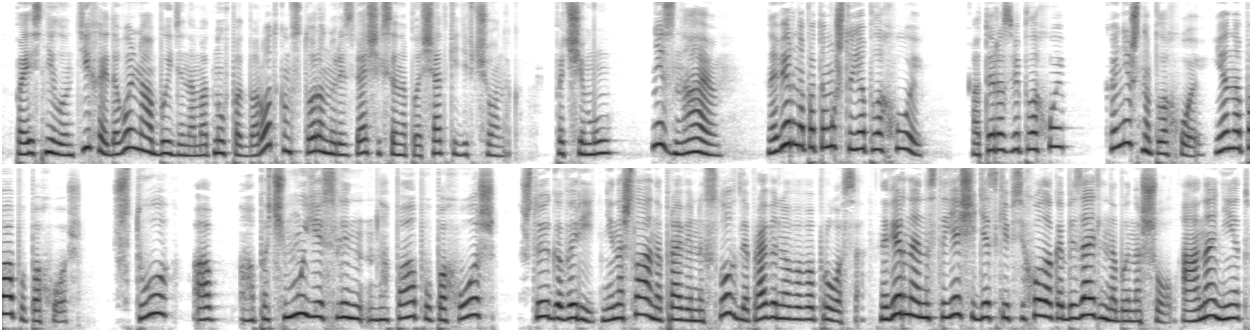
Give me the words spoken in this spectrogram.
— пояснил он тихо и довольно обыденно, мотнув подбородком в сторону резвящихся на площадке девчонок. «Почему?» «Не знаю. Наверное, потому что я плохой. А ты разве плохой?» «Конечно, плохой. Я на папу похож». «Что? А, а почему, если на папу похож?» Что и говорить, не нашла она правильных слов для правильного вопроса. Наверное, настоящий детский психолог обязательно бы нашел, а она нет.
